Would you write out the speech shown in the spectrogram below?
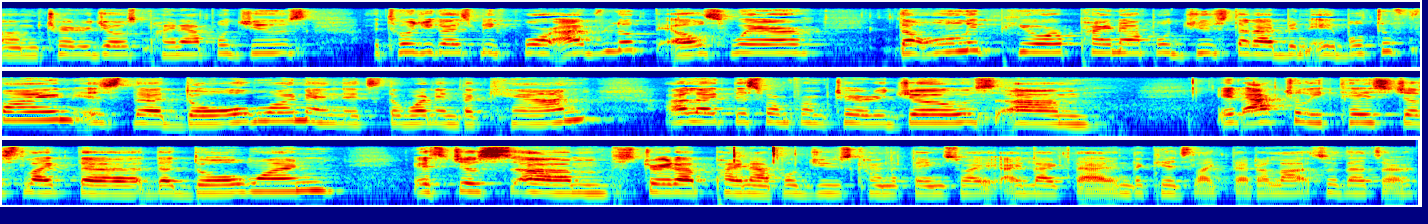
um, Trader Joe's pineapple juice. I told you guys before, I've looked elsewhere the only pure pineapple juice that I've been able to find is the Dole one, and it's the one in the can. I like this one from Trader Joe's. Um, it actually tastes just like the, the Dole one. It's just um, straight up pineapple juice kind of thing, so I, I like that, and the kids like that a lot. So that's a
